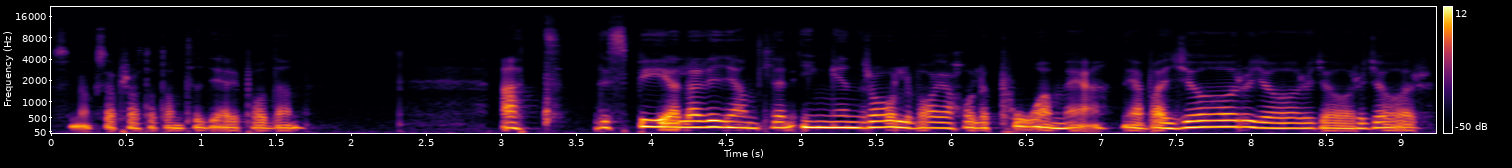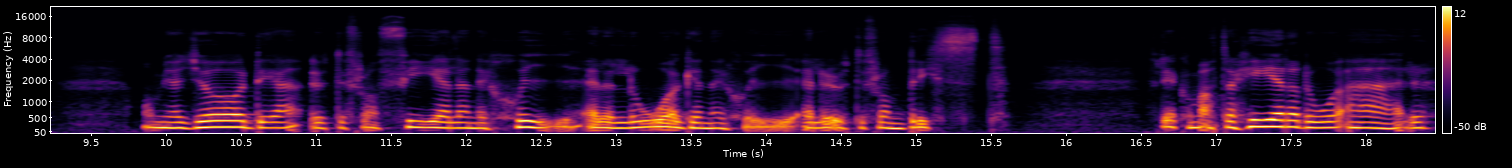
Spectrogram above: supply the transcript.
som jag också har pratat om tidigare i podden. Att det spelar egentligen ingen roll vad jag håller på med när jag bara gör och gör och gör och gör. Om jag gör det utifrån fel energi eller låg energi eller utifrån brist. För det jag kommer attrahera då är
